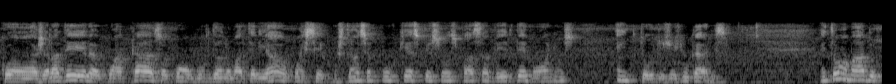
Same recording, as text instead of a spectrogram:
com a geladeira, com a casa, com algum dano material, com as circunstâncias, porque as pessoas passam a ver demônios em todos os lugares. Então, amado,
